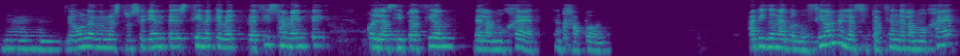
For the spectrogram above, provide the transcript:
mm, de uno de nuestros oyentes tiene que ver precisamente con la situación de la mujer en Japón. ¿Ha habido una evolución en la situación de la mujer?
